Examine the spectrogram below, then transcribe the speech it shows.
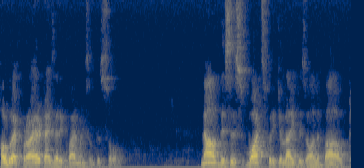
How do I prioritize the requirements of the soul? Now, this is what spiritual life is all about.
